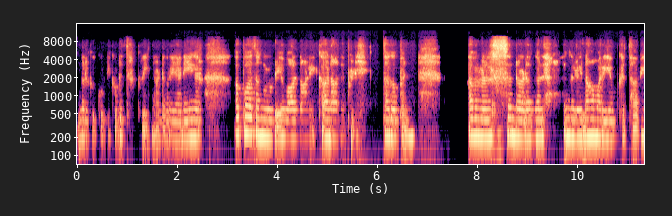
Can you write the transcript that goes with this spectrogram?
எங்களுக்கு கூட்டி கொடுத்திருக்கிறீங்க ஆண்டவரே அநேகர் அப்பா தங்களுடைய வாழ்நாளை காணாதபடி தகப்பன் அவர்கள் சென்றாடுங்கள் எங்களை நாம் அறியும். கத்தாவே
